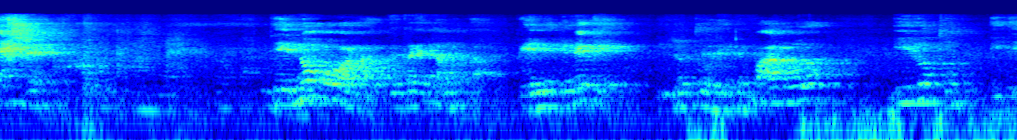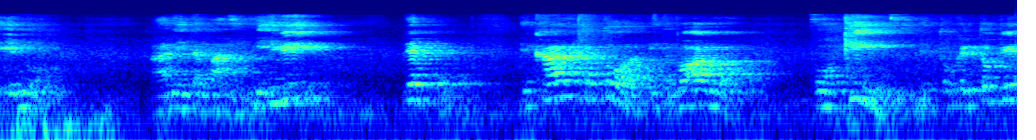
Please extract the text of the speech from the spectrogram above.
action. Te no ora te tai tamata, pene te neke, i roto i te pārua, i roto i te eno. Ani te mani, ni iwi, lepo, e kāra katoa i te pārua, o ki, i toke toke,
